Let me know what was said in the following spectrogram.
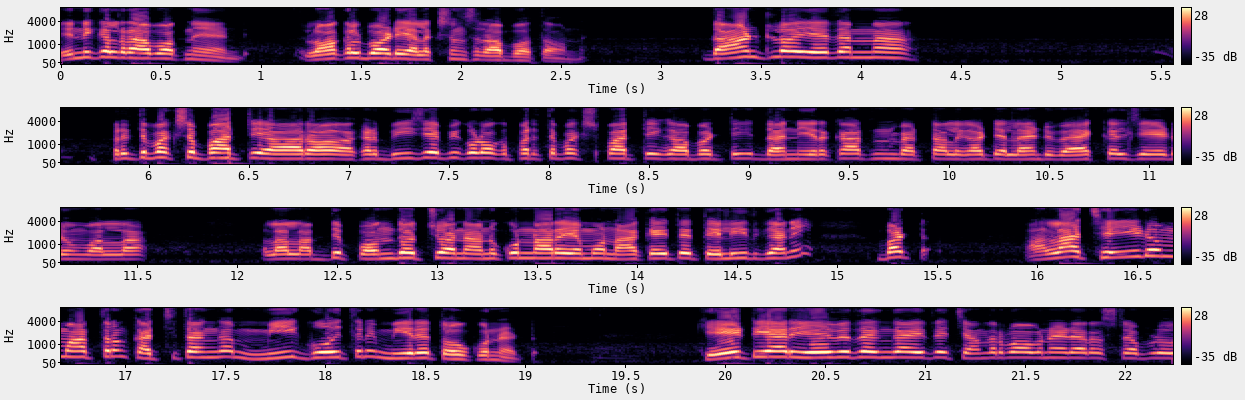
ఎన్నికలు రాబోతున్నాయండి. లోకల్ బాడీ ఎలక్షన్స్ రాబోతూ ఉన్నాయి. దాంట్లో ఏదన్నా ప్రతిపక్ష పార్టీ అక్కడ బీజేపీ కూడా ఒక ప్రతిపక్ష పార్టీ కాబట్టి దాన్ని ఇరకాటం పెట్టాలి కాబట్టి ఇలాంటి వ్యాఖ్యలు చేయడం వల్ల అలా లబ్ధి పొందొచ్చు అని అనుకున్నారేమో నాకైతే తెలియదు కానీ బట్ అలా చేయడం మాత్రం ఖచ్చితంగా మీ గోతిని మీరే తవ్వుకున్నట్టు కేటీఆర్ ఏ విధంగా అయితే చంద్రబాబు నాయుడు అరెస్ట్ అప్పుడు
